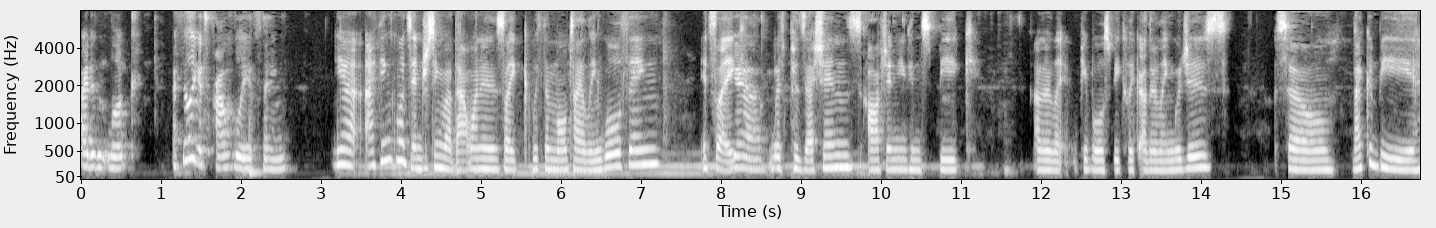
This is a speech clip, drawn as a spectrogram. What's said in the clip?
I didn't look. I feel like it's probably a thing. Yeah, I think what's interesting about that one is like with the multilingual thing, it's like Yeah. with possessions, often you can speak other la- people speak like other languages. So that could be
